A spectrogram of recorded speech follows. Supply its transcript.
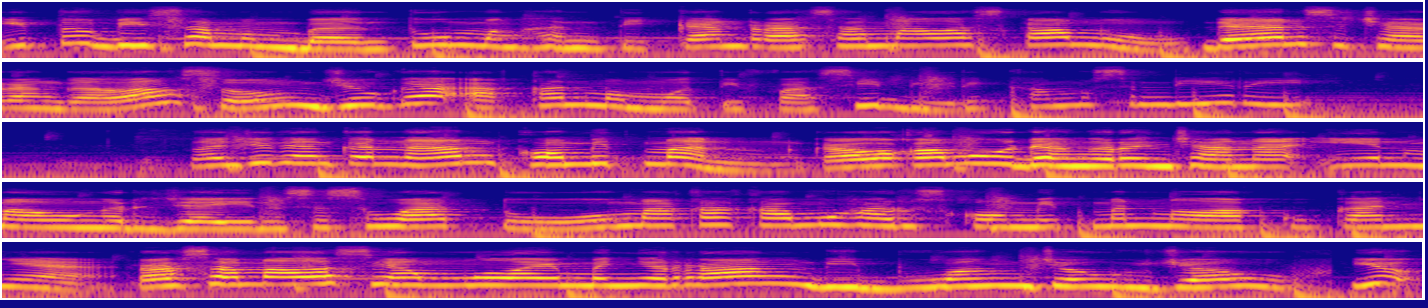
itu bisa membantu menghentikan rasa malas kamu. Dan secara nggak langsung juga akan memotivasi diri kamu sendiri. Lanjut yang keenam, komitmen. Kalau kamu udah ngerencanain mau ngerjain sesuatu, maka kamu harus komitmen melakukannya. Rasa malas yang mulai menyerang dibuang jauh-jauh. Yuk,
